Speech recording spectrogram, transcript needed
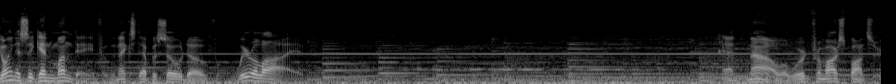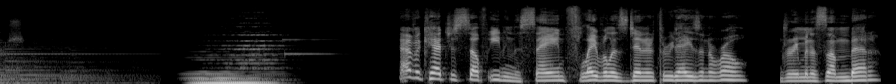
Join us again Monday for the next episode of We're Alive. And now, a word from our sponsors. Ever catch yourself eating the same flavorless dinner three days in a row? Dreaming of something better?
